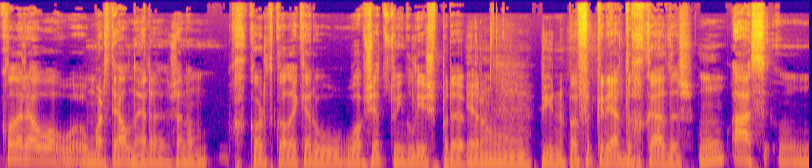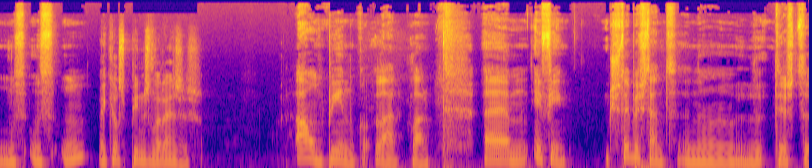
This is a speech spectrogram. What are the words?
Qual era o, o, o, martelo? Não era? Já não recordo qual é que era o, o objeto do inglês para era um pino para criar derrocadas. Um, ah, um, um, um, aqueles pinos laranjas. Ah, um pino, claro, claro. Um, enfim, gostei bastante no, deste,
